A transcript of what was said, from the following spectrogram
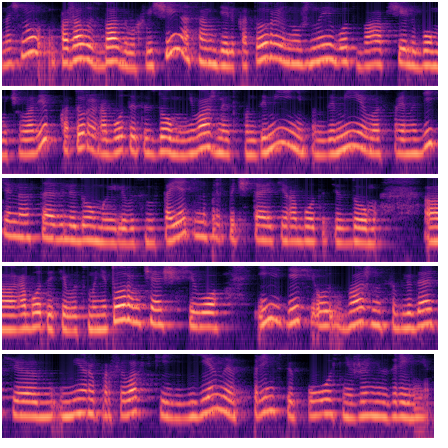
Начну, пожалуй, с базовых вещей, на самом деле, которые нужны вот вообще любому человеку, который работает из дома. Неважно, это пандемия, не пандемия, вас принудительно оставили дома или вы самостоятельно предпочитаете работать из дома. А, работаете вы с монитором чаще всего. И здесь важно соблюдать э, меры профилактики и гигиены, в принципе, по снижению зрения.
